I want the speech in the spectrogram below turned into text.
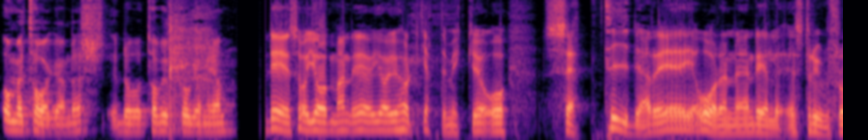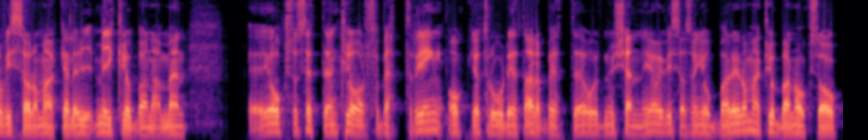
om ett tag, Anders. Då tar vi upp frågan igen. Det är så, jag, man, jag har ju hört jättemycket och sett tidigare i åren en del strul från vissa av de här akademiklubbarna men eh, jag har också sett en klar förbättring och jag tror det är ett arbete och nu känner jag ju vissa som jobbar i de här klubbarna också och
